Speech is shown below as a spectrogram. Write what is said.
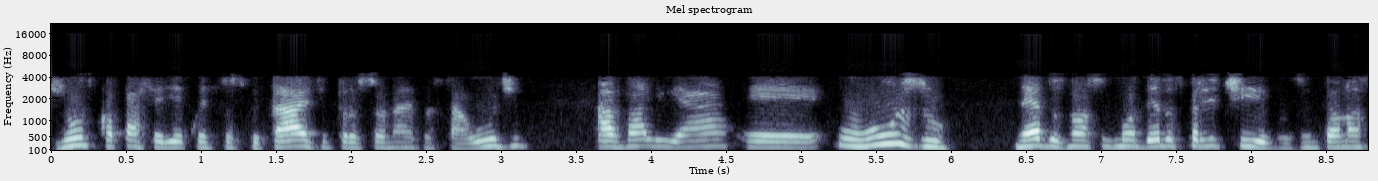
junto com a parceria com esses hospitais e profissionais da saúde, avaliar é, o uso né, dos nossos modelos preditivos. Então, nós,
